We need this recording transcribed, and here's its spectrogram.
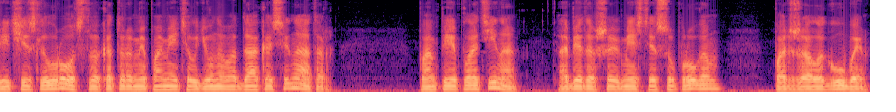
перечислил уродства, которыми пометил юного Дака сенатор. Помпея Платина, обедавшая вместе с супругом, поджала губы.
